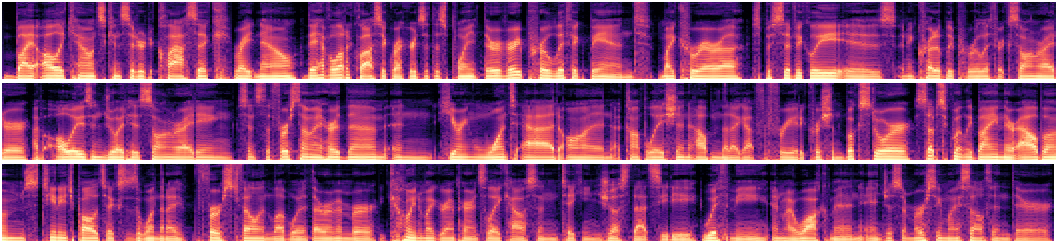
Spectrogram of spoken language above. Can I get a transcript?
By all accounts, considered a classic right now. They have a lot of classic records at this point. They're a very prolific band. Mike Herrera, specifically, is an incredibly prolific songwriter. I've always enjoyed his songwriting since the first time I heard them and hearing Want Ad on a compilation album that I got for free at a Christian bookstore. Subsequently, buying their albums. Teenage Politics is the one that I first fell in love with. I remember going to my grandparents' lake house and taking just that CD with me and my Walkman and just immersing myself in their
